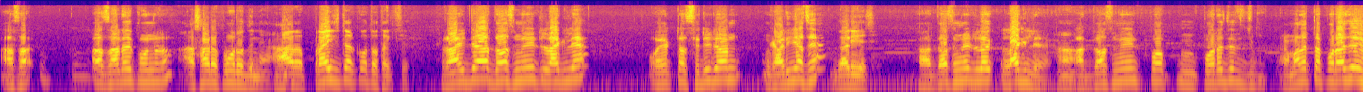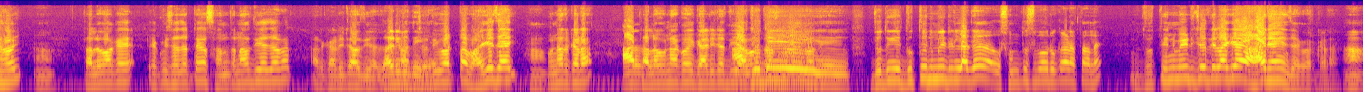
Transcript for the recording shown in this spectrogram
আষাঢ় আষাঢ়ে পনেরো। আষাঢ়ে পনেরো দিনে। আর প্রাইসটা কত থাকছে? রাইডা দশ মিনিট লাগলে ওই একটা সিডিডন গাড়ি আছে। গাড়ি আছে। হ্যাঁ দশ মিনিট লাগলে। হ্যাঁ। আর দশ মিনিট প- পরে যদি আমাদেরটা পরাজয় হয় হ্যাঁ। তাহলে ওকে একুশ হাজার টাকা সান্ত্বনাও দেওয়া যাবে আর গাড়িটাও দেওয়া যাবে। যদি ওরটা ভাগে যায় হ্যাঁ। ওনার কাড়া আর- তাহলে ওনাকে ওই গাড়িটা দিয়ে যদি 10 মিনিট বাদে। যদি দু তিন মিনিট লাগে সন্তোষ বাবুর কাড়া তাহলে? দু তিন মিনিট যদি লাগে হার হয়ে যাবে ওর হ্যাঁ।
